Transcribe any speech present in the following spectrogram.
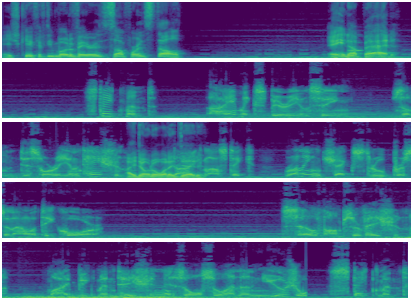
HK50 motivator software installed. Hey, not bad. Statement. I am experiencing some disorientation. I don't know what I did. Diagnostic. Running checks through personality core. Self-observation. My pigmentation is also an unusual statement.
